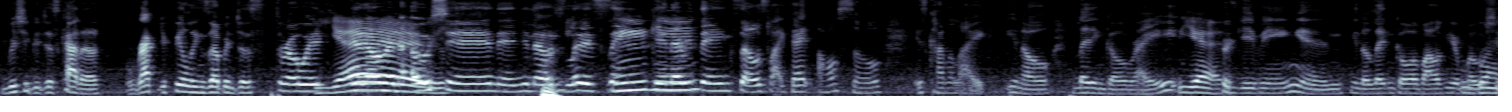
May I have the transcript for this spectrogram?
you wish you could just kind of wrap your feelings up and just throw it, you know, in the ocean and you know just let it sink Mhm. and everything. So it's like that. Also, is kind of like you know letting go, right? Yes. forgiving and you know letting go of all of your emotions.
